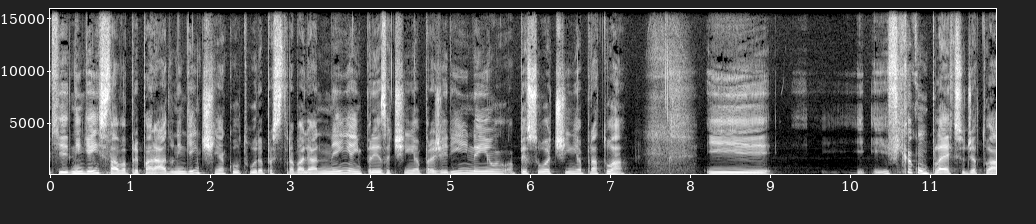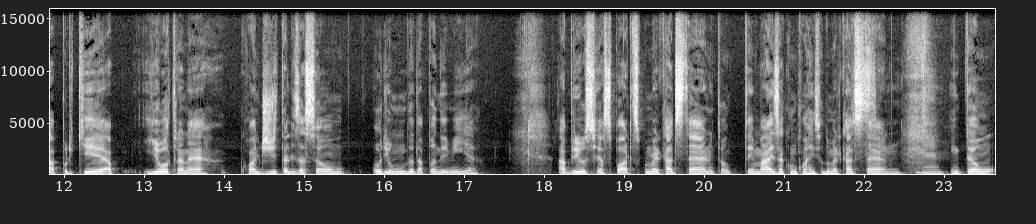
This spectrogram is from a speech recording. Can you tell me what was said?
Que ninguém estava preparado, ninguém tinha cultura para se trabalhar, nem a empresa tinha para gerir, nem a pessoa tinha para atuar. E, e, e, fica complexo de atuar, porque... A, e outra, né? Com a digitalização oriunda da pandemia, abriu-se as portas para o mercado externo. Então, tem mais a concorrência do mercado externo. Sim, é. Então,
